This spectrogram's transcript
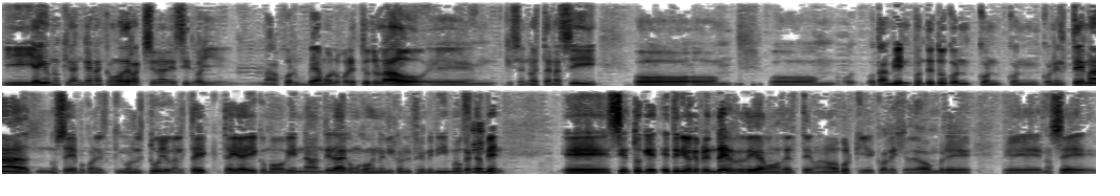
Y hay unos que dan ganas como de reaccionar y decir, oye, a lo mejor veámoslo por este otro lado, eh, quizás no es tan así, o, o, o- o- o también ponte tú con, con, con, con el tema, no sé, con el, con el tuyo, con el que está ahí como bien abanderada, como con el, con el feminismo, que Sí. también eh, siento que he tenido que aprender, digamos, del tema, ¿no? Porque colegio de hombres, eh, no sé,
